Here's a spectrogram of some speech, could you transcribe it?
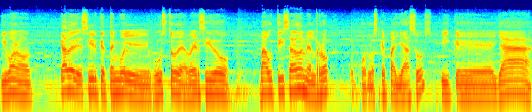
Y bueno, cabe decir que tengo el gusto de haber sido bautizado en el rock por los que payasos y que ya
